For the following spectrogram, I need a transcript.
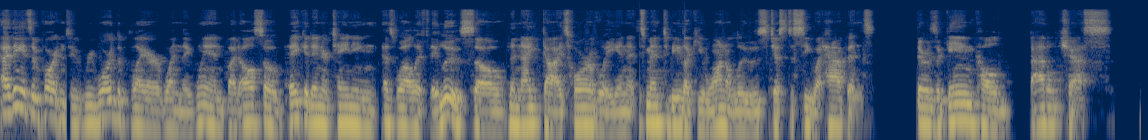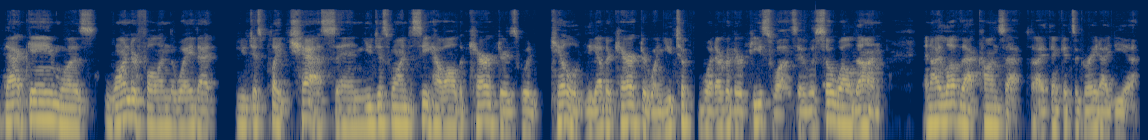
I think it's important to reward the player when they win, but also make it entertaining as well if they lose. So the knight dies horribly and it's meant to be like you want to lose just to see what happens. There was a game called Battle Chess. That game was wonderful in the way that you just played chess and you just wanted to see how all the characters would kill the other character when you took whatever their piece was. It was so well done. And I love that concept. I think it's a great idea.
